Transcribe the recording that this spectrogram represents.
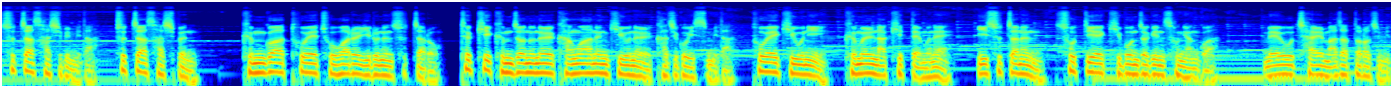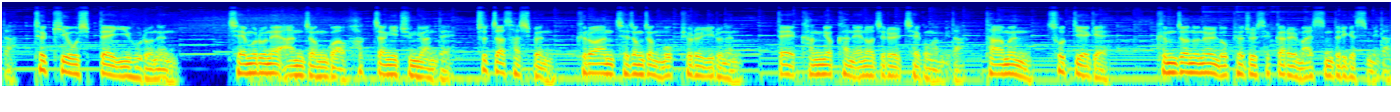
숫자 40입니다. 숫자 40은 금과 토의 조화를 이루는 숫자로 특히 금전운을 강화하는 기운을 가지고 있습니다. 토의 기운이 금을 낳기 때문에 이 숫자는 소띠의 기본적인 성향과 매우 잘 맞아떨어집니다. 특히 50대 이후로는 재물운의 안정과 확장이 중요한데 숫자 40은 그러한 재정적 목표를 이루는 때 강력한 에너지를 제공합니다. 다음은 소띠에게 금전운을 높여줄 색깔을 말씀드리겠습니다.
